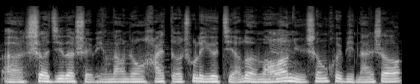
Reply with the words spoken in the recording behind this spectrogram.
呃射击的水平当中，还得出了一个结论：往往嗯女生会比男生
